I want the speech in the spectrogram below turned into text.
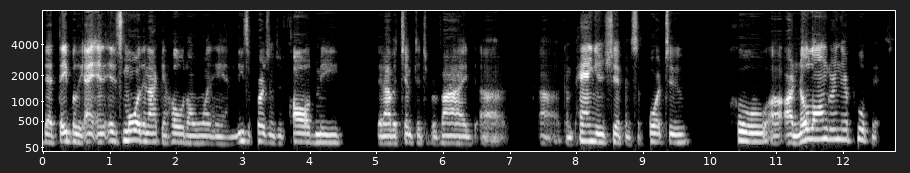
that they believe. And it's more than I can hold on one hand. These are persons who've called me that I've attempted to provide uh, uh, companionship and support to who uh, are no longer in their pulpits.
